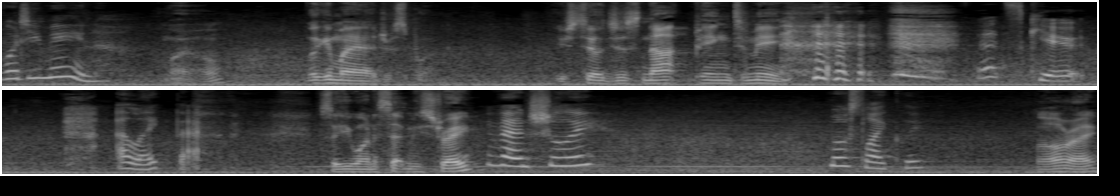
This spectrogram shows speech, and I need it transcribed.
what do you mean? Well, look at my address book. You're still just not ping to me. That's cute. I like that. So you want to set me straight? Eventually. Most likely. All right.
